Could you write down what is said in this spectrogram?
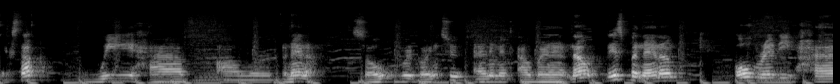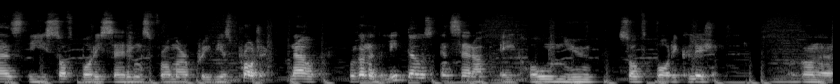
next up, we have our banana. So we're going to animate our banana. Now, this banana already has the soft body settings from our previous project. Now, we're gonna delete those and set up a whole new soft body collision gonna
